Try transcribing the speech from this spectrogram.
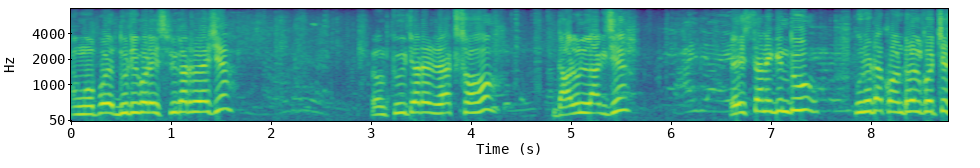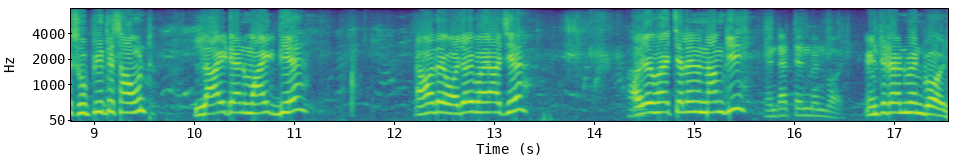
এবং ওপরে দুটি করে স্পিকার রয়েছে এবং টুইটারের র্যাক সহ দারুণ লাগছে। এই স্থানে কিন্তু পুরোটা কন্ট্রোল করছে Supriti sound light and mic দিয়ে। আমাদের অজয় ভাই আছে। অজয় ভাইয়ের চ্যানেলের নাম কি? এন্টারটেনমেন্ট বয় এন্টারটেনমেন্ট বয়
